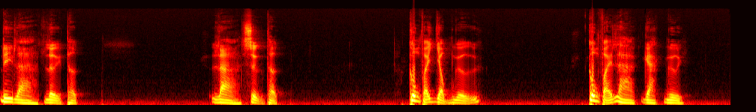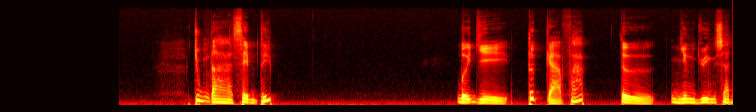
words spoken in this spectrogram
Đây là lời thật, là sự thật. Không phải giọng ngữ, không phải là gạt người. Chúng ta xem tiếp. Bởi vì tất cả Pháp từ nhân duyên sanh.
